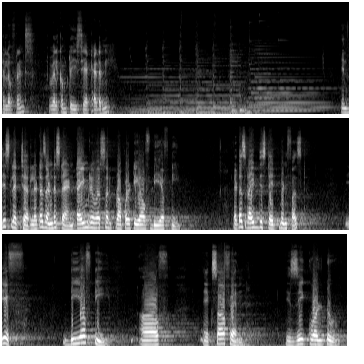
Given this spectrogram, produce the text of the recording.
Hello friends, welcome to EC Academy. In this lecture, let us understand time reversal property of DFT. Let us write the statement first. If DFT of x of n is equal to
